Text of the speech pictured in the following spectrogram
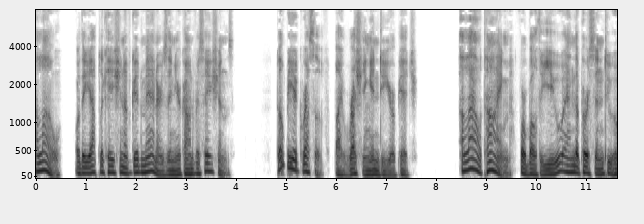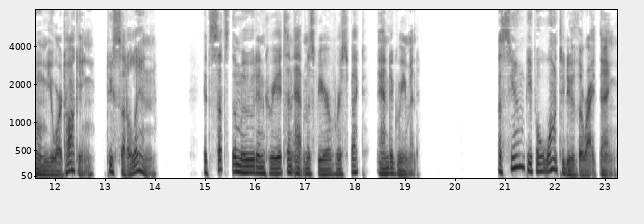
hello or the application of good manners in your conversations. Don't be aggressive by rushing into your pitch. Allow time for both you and the person to whom you are talking to settle in. It sets the mood and creates an atmosphere of respect and agreement. Assume people want to do the right thing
